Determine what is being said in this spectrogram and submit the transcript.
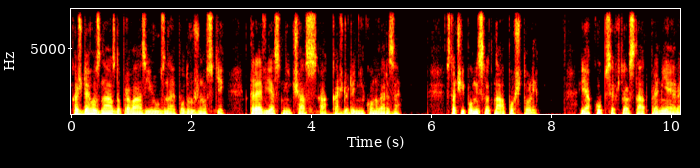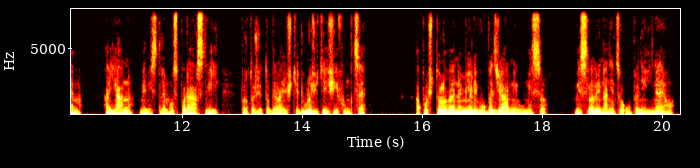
Každého z nás doprovází různé podružnosti, které vyjasní čas a každodenní konverze. Stačí pomyslet na apoštoly. Jakub se chtěl stát premiérem a Jan ministrem hospodářství, protože to byla ještě důležitější funkce. Apoštolové neměli vůbec žádný úmysl. Mysleli na něco úplně jiného –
